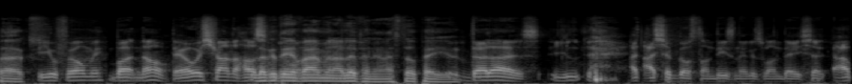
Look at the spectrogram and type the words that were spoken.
Facts. You feel me? But no, they're always trying to hustle. Look at the environment. I live in, and I still pay you. That is. You, I, I should ghost on these niggas one day. Shit, I,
